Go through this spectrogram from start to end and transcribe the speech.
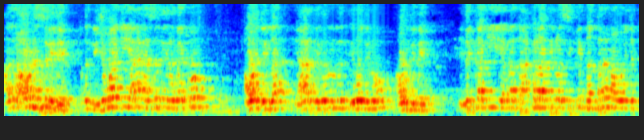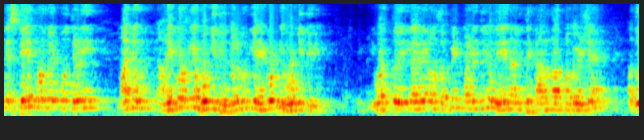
ಆದ್ರೆ ಅವಳ ಹೆಸರಿದೆ. ಅದು ನಿಜವಾಗಿ ಯಾರ ಹೆಸರು ಇರಬೇಕೋ ಅವ್ರದ್ದಿಲ್ಲ ಯಾರ ಇರೋದು ಇರೋದಿಲ್ಲೋ ಅವ್ರದ್ದಿದೆ ಇದಕ್ಕಾಗಿ ಎಲ್ಲ ದಾಖಲಾತಿಗಳು ಸಿಕ್ಕಿದ ನಂತರ ನಾವು ಇದಕ್ಕೆ ಸ್ಟೇ ಕೊಡಬೇಕು ಅಂತ ಹೇಳಿ ಮಾನ್ಯ ಹೈಕೋರ್ಟ್ಗೆ ಹೋಗಿದ್ದೀವಿ. ಕಲಬುರಗಿ ಹೈಕೋರ್ಟ್ಗೆ ಹೋಗಿದ್ದೀವಿ. ಇವತ್ತು ಈಗಾಗಲೇ ನಾವು ಸಬ್ಮಿಟ್ ಮಾಡಿದ್ದೀವಿ ಅದು ಏನಾಗುತ್ತೆ? ಕಾನೂನಾತ್ಮಕ ವಿಷಯ. ಅದು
